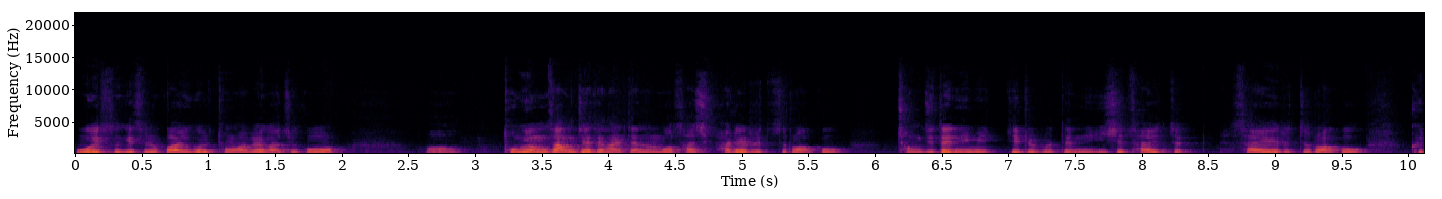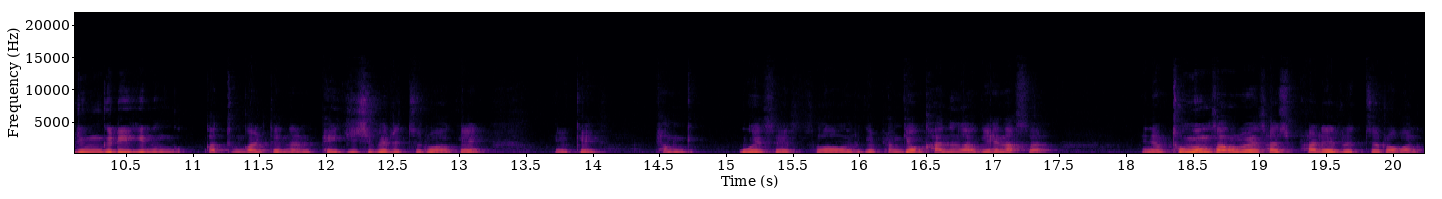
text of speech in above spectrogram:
OS 기술과 이걸 통합해 가지고 어, 동영상 재생할 때는 뭐 48Hz로 하고 정지된 이미지를 볼 때는 24Hz로 하고 그림 그리기는 같은 거 할 때는 120Hz로 하게 이렇게 변, OS에서 이렇게 변경 가능하게 해놨어요. 왜냐면 동영상을 왜 48Hz로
